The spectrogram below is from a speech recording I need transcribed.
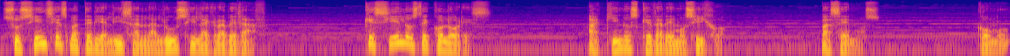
Sus ciencias materializan la luz y la gravedad. ¡Qué cielos de colores! Aquí nos quedaremos, hijo. Pasemos. ¿Cómo?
